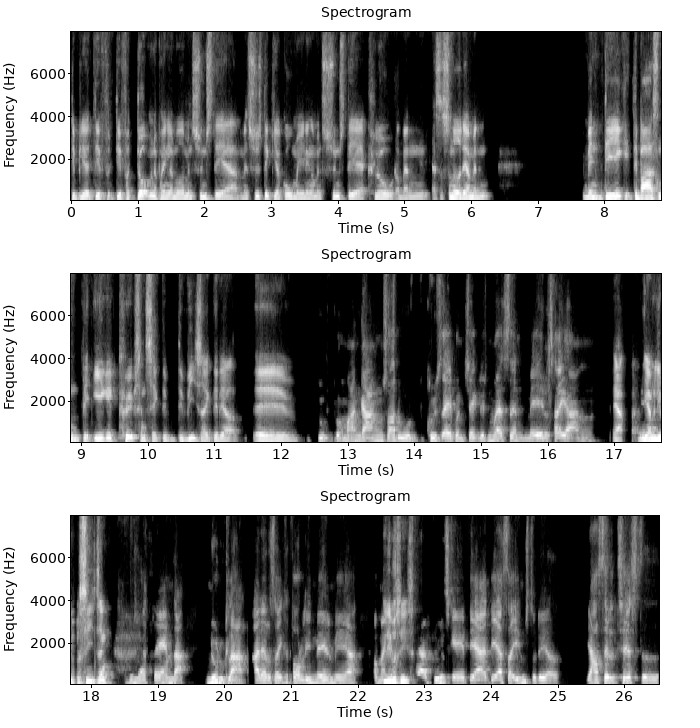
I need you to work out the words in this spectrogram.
det, bliver, det, det er fordummende på en eller anden måde, man synes, det er, man synes, det giver god mening, og man synes, det er klogt, og man, altså sådan noget der, men, men det er ikke, det er bare sådan, det er ikke købsansigt, det, det viser ikke det der, øh, du, du har mange gange, så har du krydset af på en checklist. Nu har jeg sendt mail tre gange. Ja, jamen lige præcis. Ikke? Nu er spam der nu er du klar. Nej, det er du så ikke. Så får du lige en mail mere. Og man Lige præcis. Kan budskab, det er, det er så indstuderet. Jeg har selv testet,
